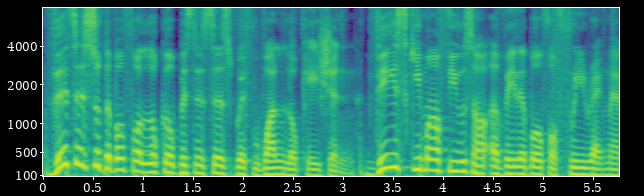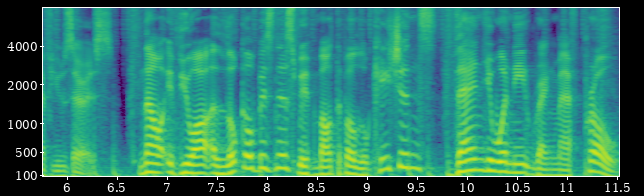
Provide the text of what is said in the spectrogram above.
This is suitable for local businesses with one location. These schema fields are available for free rank RankMath users. Now, if you are a local business with multiple locations, then you will need RankMath Pro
